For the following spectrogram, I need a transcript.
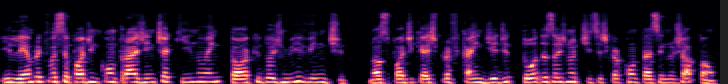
E lembra que você pode encontrar a gente aqui no Em Tóquio 2020, nosso podcast para ficar em dia de todas as notícias que acontecem no Japão.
